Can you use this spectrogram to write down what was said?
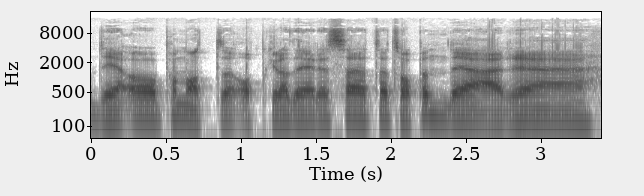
det å på en måte oppgradere seg til toppen, det er, eh,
